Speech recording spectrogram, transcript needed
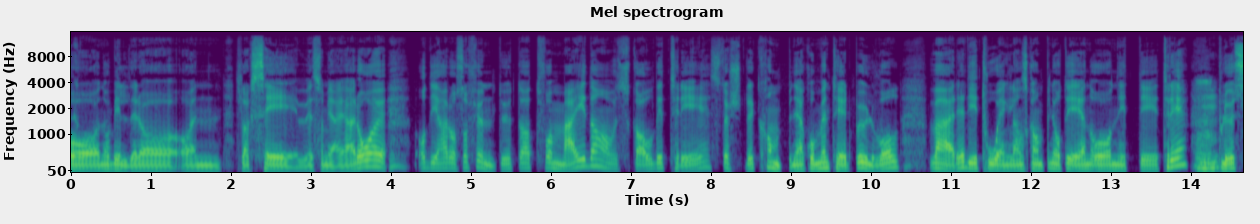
Og noen bilder og, og en slags CV som jeg er. Og, og de har også funnet ut at for meg, da, skal de tre største kampene jeg har kommentert på Ullevål, være de to englandskampene i 81 og 93, pluss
